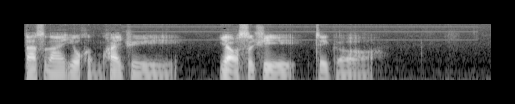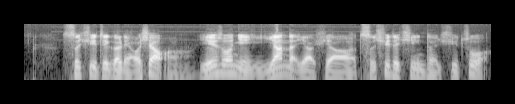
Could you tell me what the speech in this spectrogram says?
但是呢又很快去要失去这个。失去这个疗效啊，也就是说你一样的要需要持续的性的去做。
